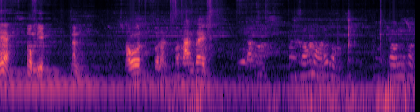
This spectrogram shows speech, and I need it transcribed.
เด้ต้มอีก นั่นเอาตัวนั้นเอาท่านใส่ สองหมอได้บ่ เตนี้ก่อน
